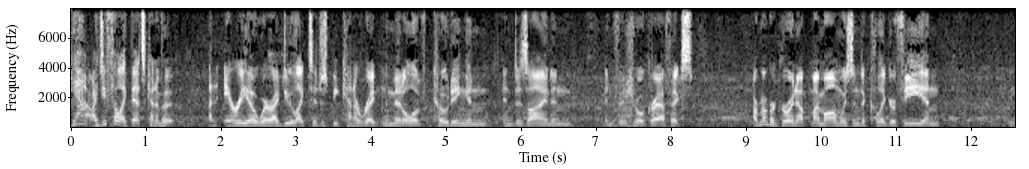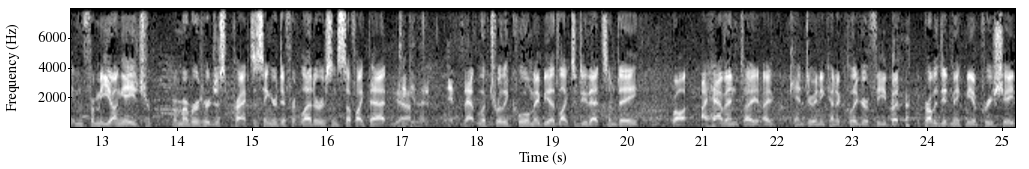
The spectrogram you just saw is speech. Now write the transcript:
Yeah, I do feel like that's kind of a an area where I do like to just be kind of right in the middle of coding and, and design and and visual graphics. I remember growing up, my mom was into calligraphy, and even from a young age, remembered her just practicing her different letters and stuff like that, Yeah. thinking that it, that looked really cool. Maybe I'd like to do that someday. Well, I haven't. I, I can't do any kind of calligraphy, but it probably did make me appreciate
